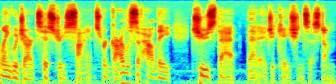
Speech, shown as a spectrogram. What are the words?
language arts history science regardless of how they choose that that education system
